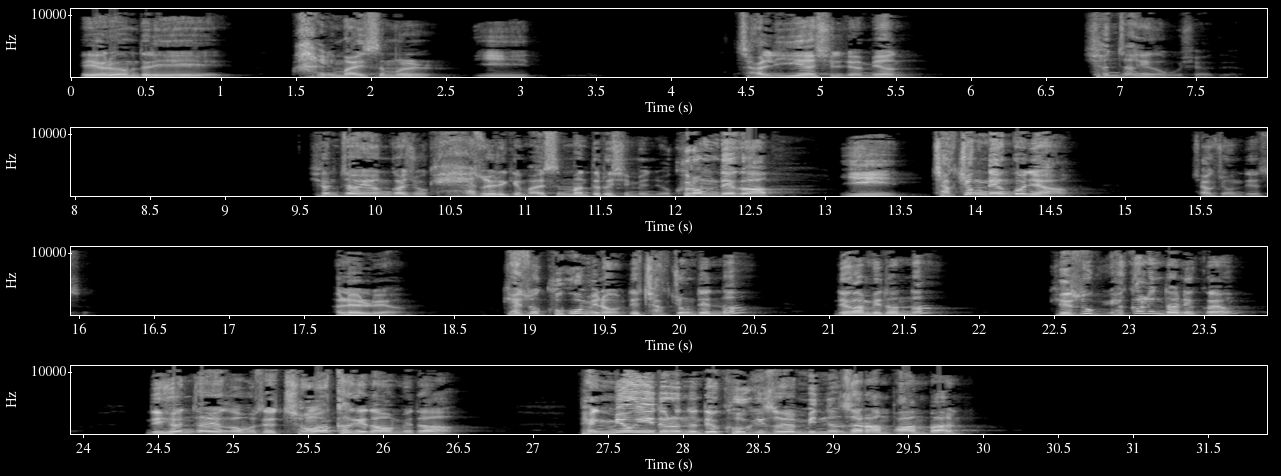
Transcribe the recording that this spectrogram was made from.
네, 여러분들이 할 말씀을 이 잘 이해하시려면 현장에 가보셔야 돼요. 현장에 안 가지고 계속 이렇게 말씀만 들으시면요. 그럼 내가 이 작정된 거냐? 작정됐어. 할렐루야. 계속 그 고민하고, 내 작정됐나? 내가 믿었나? 계속 헷갈린다니까요? 근데 현장에 가보세요. 정확하게 나옵니다. 100명이 들었는데 거기서 믿는 사람 반반.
